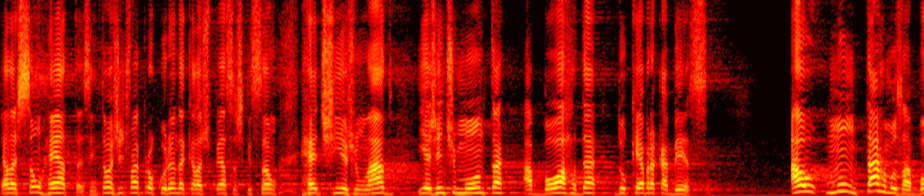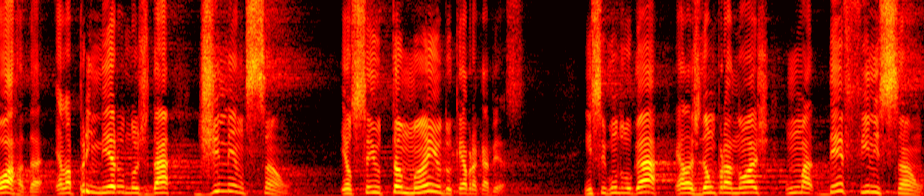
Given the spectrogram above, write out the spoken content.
elas são retas. Então a gente vai procurando aquelas peças que são retinhas de um lado e a gente monta a borda do quebra-cabeça. Ao montarmos a borda, ela primeiro nos dá dimensão. Eu sei o tamanho do quebra-cabeça. Em segundo lugar, elas dão para nós uma definição.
